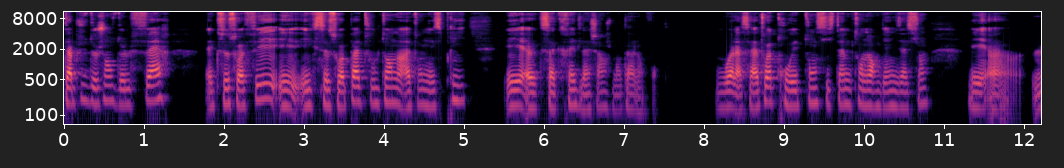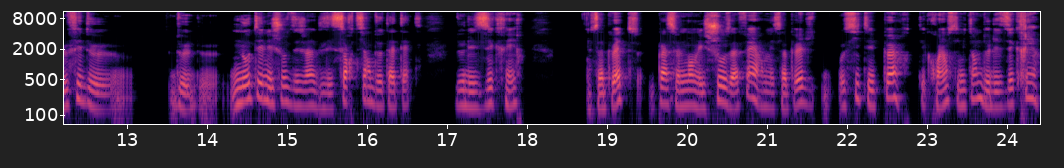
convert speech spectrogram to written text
t'as plus de chances de le faire et que ce soit fait et, que ce soit pas tout le temps à ton esprit et que ça crée de la charge mentale en fait. Voilà, c'est à toi de trouver ton système, ton organisation. Mais le fait de, de noter les choses déjà, de les sortir de ta tête, de les écrire, ça peut être pas seulement les choses à faire, mais ça peut être aussi tes peurs, tes croyances limitantes de les écrire.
